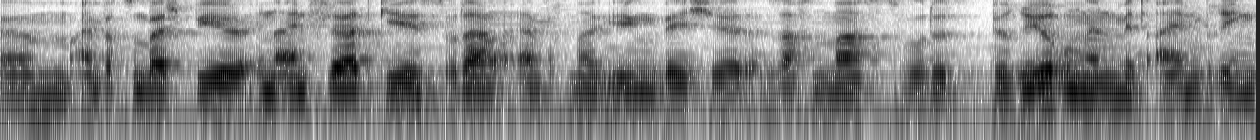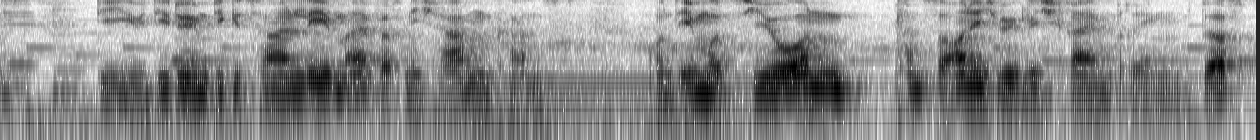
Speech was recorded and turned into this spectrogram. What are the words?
ähm, einfach zum Beispiel in einen Flirt gehst oder einfach mal irgendwelche Sachen machst, wo du Berührungen mit einbringst, die, die du im digitalen Leben einfach nicht haben kannst. Und Emotionen kannst du auch nicht wirklich reinbringen. Du hast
